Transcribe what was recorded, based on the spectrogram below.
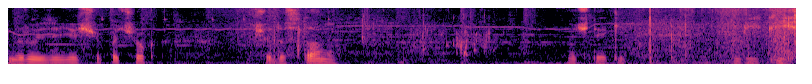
Друзі, є щупачок, що достану. Бачите, який бійкий.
